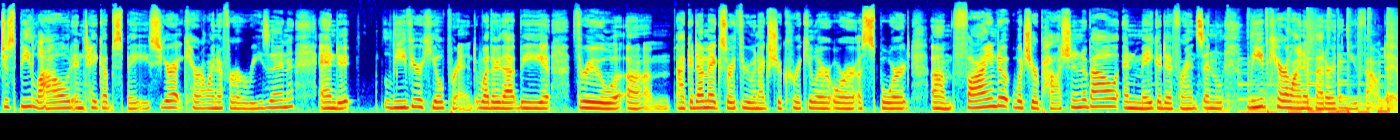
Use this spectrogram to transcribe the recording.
just be loud and take up space. You're at Carolina for a reason, and it, leave your heel print, whether that be through um, academics or through an extracurricular or a sport. Um, find what you're passionate about and make a difference and leave Carolina better than you found it.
